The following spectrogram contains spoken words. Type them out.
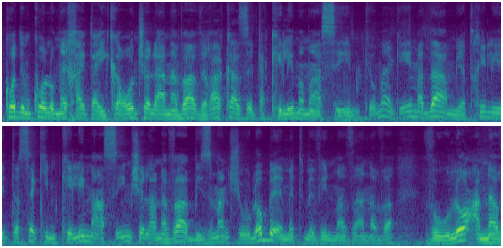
קודם כל אומר לך את העיקרון של הענווה, ורק אז את הכלים המעשיים. כי הוא אומר, כי אם אדם יתחיל להתעסק עם כלים מעשיים של ענווה, בזמן שהוא לא באמת מבין מה זה ענווה, והוא לא ענב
